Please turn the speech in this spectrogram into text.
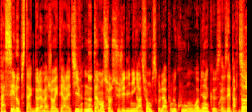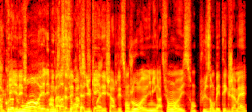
passer l'obstacle de la majorité relative, notamment sur le sujet de l'immigration, parce que là, pour le coup, on voit bien que ça faisait partie Dans du la colonne moins, il y a l'immigration. Ah bah, ça faisait partie du cahier des charges des 100 jours. L'immigration, euh, ils sont plus embêtés que jamais,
